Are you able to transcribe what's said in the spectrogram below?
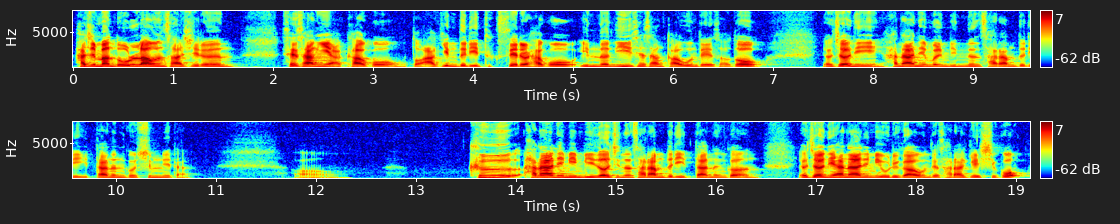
하지만 놀라운 사실은 세상이 악하고 또 악인들이 득세를 하고 있는 이 세상 가운데에서도 여전히 하나님을 믿는 사람들이 있다는 것입니다. 어, 그 하나님이 믿어지는 사람들이 있다는 건 여전히 하나님이 우리 가운데 살아계시고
